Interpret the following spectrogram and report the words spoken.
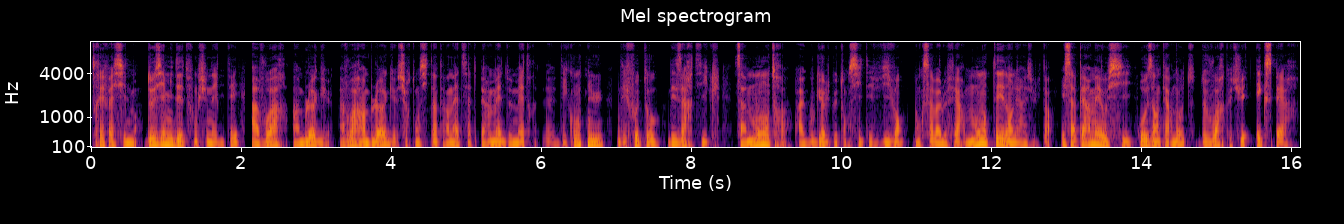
très facilement. Deuxième idée de fonctionnalité, avoir un blog. Avoir un blog sur ton site internet, ça te permet de mettre euh, des contenus, des photos, des articles. Ça montre à Google que ton site est vivant, donc ça va le faire monter dans les résultats. Et ça permet aussi aux internautes de voir que tu es expert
